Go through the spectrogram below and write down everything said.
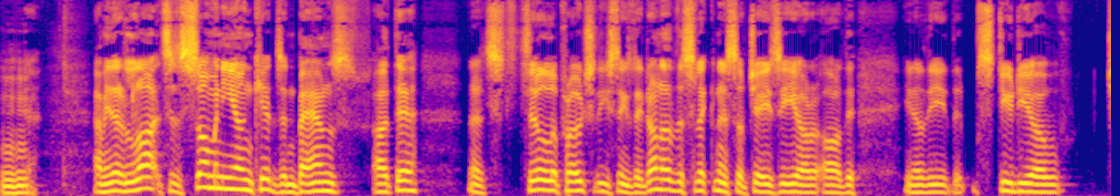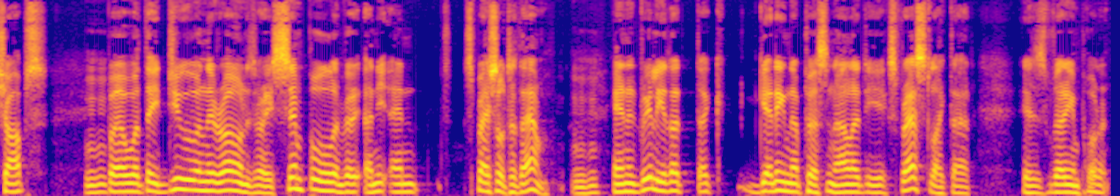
Mhm. Yeah. I mean, there are lots. There's so many young kids and bands out there that still approach these things. They don't have the slickness of Jay Z or, or the, you know, the, the studio chops. Mm-hmm. But what they do on their own is very simple and very and, and special to them. Mm-hmm. And it really that, that getting their personality expressed like that is very important.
